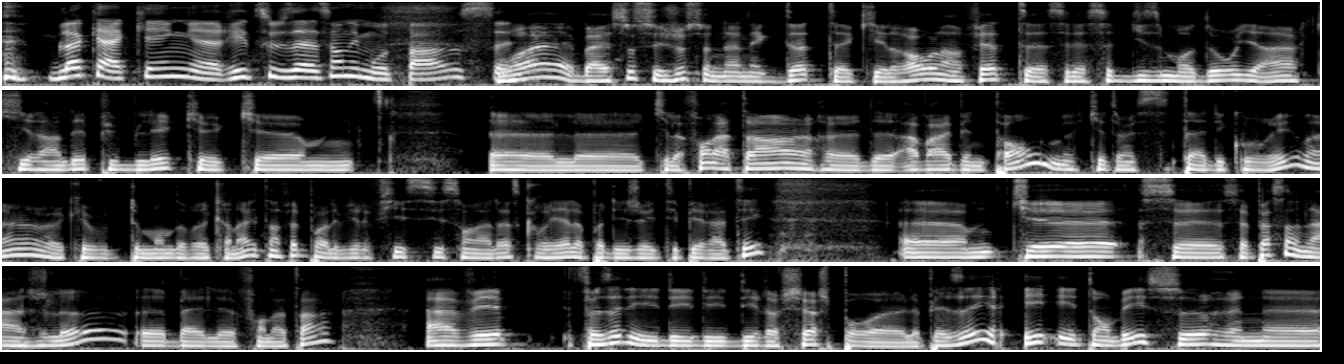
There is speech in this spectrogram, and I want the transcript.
bloc hacking, euh, réutilisation des mots de passe. Ouais, ben ça, c'est juste une anecdote euh, qui est drôle. En fait, Euh, c'est le site Gizmodo hier qui rendait public que. Euh, le, qui est le fondateur euh, de Have I Been Pwned, qui est un site à découvrir, que tout le monde devrait connaître, en fait, pour aller vérifier si son adresse courriel n'a pas déjà été piratée. Euh, que ce, ce personnage-là, ben, le fondateur, avait faisait des, des- des- des recherches pour euh, le plaisir et est tombé sur une, euh,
